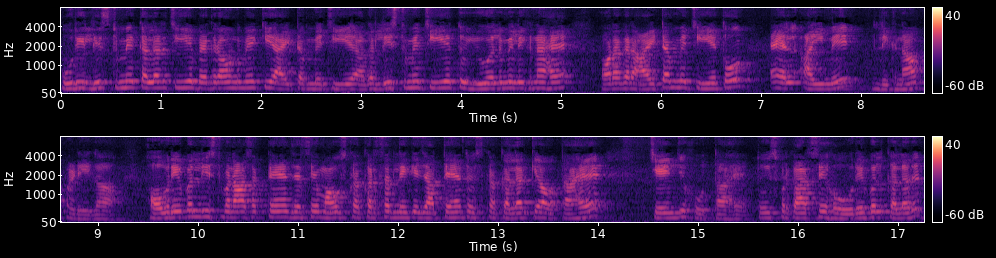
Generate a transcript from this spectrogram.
पूरी लिस्ट में कलर चाहिए बैकग्राउंड में कि आइटम में चाहिए? अगर लिस्ट में चाहिए तो यूएल में लिखना है और अगर आइटम में चाहिए तो एल आई में लिखना पड़ेगा। हॉवरेबल लिस्ट बना सकते हैं, जैसे माउस का कर्सर लेके जाते हैं तो इसका कलर क्या होता है? चेंज होता है। तो इस प्रकार से होवरेबल कलर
